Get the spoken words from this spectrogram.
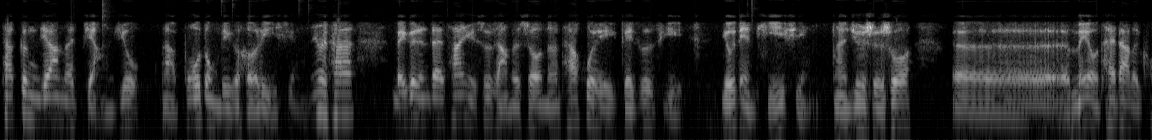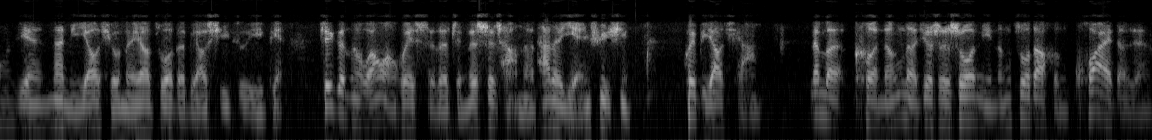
它更加呢讲究。啊，波动的一个合理性，因为他每个人在参与市场的时候呢，他会给自己有点提醒，啊，就是说，呃，没有太大的空间，那你要求呢要做的比较细致一点，这个呢往往会使得整个市场呢它的延续性会比较强，那么可能呢就是说你能做到很快的人，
